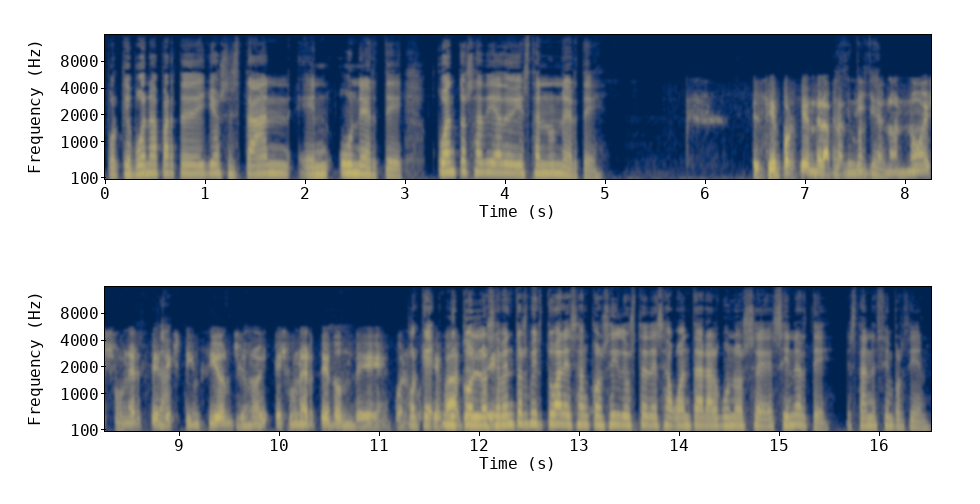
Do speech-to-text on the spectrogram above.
porque buena parte de ellos están en un ERTE. ¿Cuántos a día de hoy están en un ERTE? El 100% de la plantilla, ¿no? No es un ERTE de extinción, sino es un ERTE donde, bueno, pues Porque va con los eventos virtuales han conseguido ustedes aguantar algunos eh, sin ERTE, están en 100%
